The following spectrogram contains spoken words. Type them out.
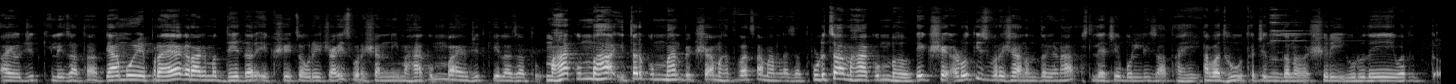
आयोजित केले जातात. त्यामुळे प्रयागराजमध्ये दर एकशे चौवेचाळीस वर्षांनी महाकुंभ आयोजित केला जातो. महाकुंभ हा इतर कुंभांपेक्षा महत्त्वाचा मानला जातो. पुढचा महाकुंभ एकशे अडोतीस वर्षानंतर येणार असल्याचे बोलले जात आहे. अवधूत चिंतन श्री गुरुदेव दत्त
